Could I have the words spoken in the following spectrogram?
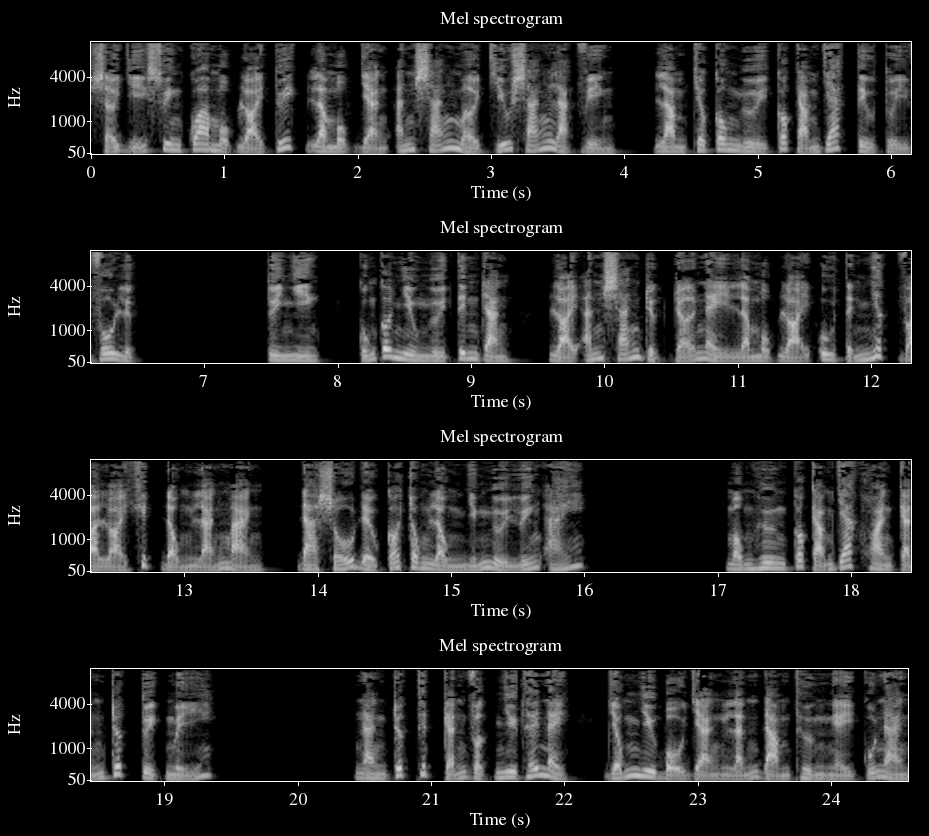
Sở dĩ xuyên qua một loại tuyết là một dạng ánh sáng mờ chiếu sáng lạc viện, làm cho con người có cảm giác tiều tụy vô lực. Tuy nhiên, cũng có nhiều người tin rằng loại ánh sáng rực rỡ này là một loại ưu tĩnh nhất và loại khích động lãng mạn, đa số đều có trong lòng những người luyến ái. Mộng Hương có cảm giác hoàn cảnh rất tuyệt mỹ. Nàng rất thích cảnh vật như thế này, giống như bộ dạng lãnh đạm thường ngày của nàng,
